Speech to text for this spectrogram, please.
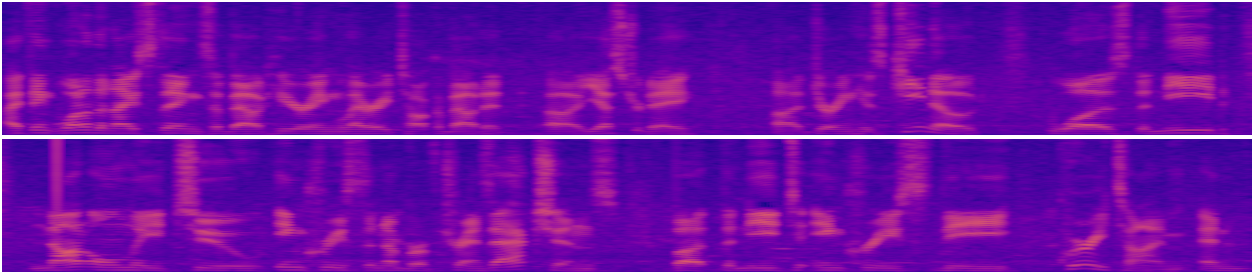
I think one of the nice things about hearing Larry talk about it uh, yesterday uh, during his keynote was the need not only to increase the number of transactions, but the need to increase the query time and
